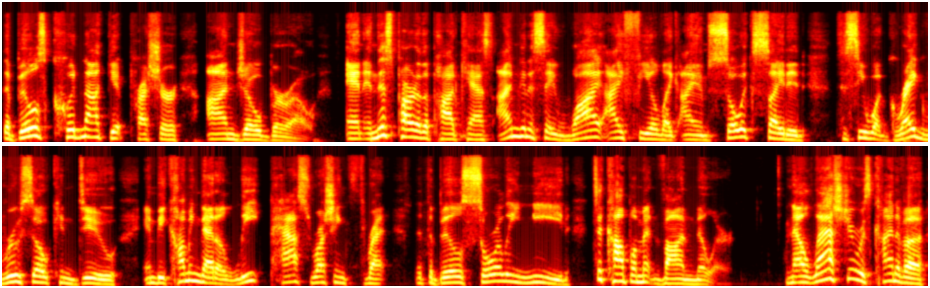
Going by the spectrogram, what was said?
The Bills could not get pressure on Joe Burrow. And in this part of the podcast, I'm going to say why I feel like I am so excited to see what Greg Rousseau can do in becoming that elite pass rushing threat that the Bills sorely need to complement Von Miller. Now, last year was kind of a,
